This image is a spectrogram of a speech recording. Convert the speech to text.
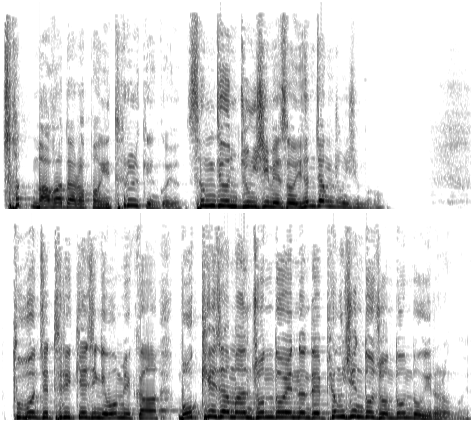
첫 마가다락방이 틀을 깬 거예요. 성전 중심에서 현장 중심으로. 두 번째 틀이 깨진 게 뭡니까? 목회자만 전도했는데 평신도 전도 운동이 일어난 거예요.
